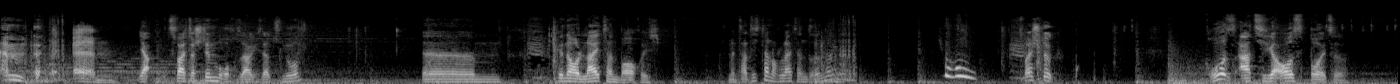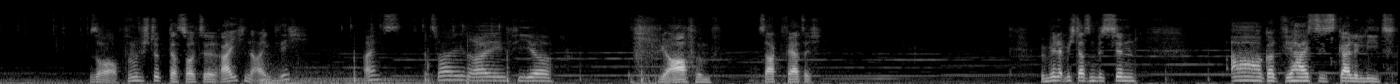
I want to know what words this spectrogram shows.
Ähm, äh, ähm. Ja, zweiter Stimmbruch, sage ich dazu nur. Ähm, genau, Leitern brauche ich. Moment, hatte ich da noch Leitern drin? Juhu, zwei Stück. Großartige Ausbeute. So, fünf Stück, das sollte reichen eigentlich. Eins, zwei, drei, vier. Ja, fünf. Sag fertig. Bewundert mich das ein bisschen. Ah oh Gott, wie heißt dieses geile Lied?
